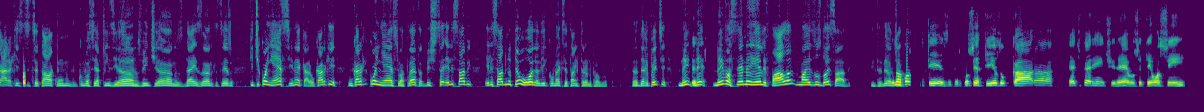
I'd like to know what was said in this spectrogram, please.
cara que você tá com, com você há 15 anos, 20 anos, 10 anos, que seja, que te conhece, né, cara? O cara que, um cara que conhece o atleta, bicho, ele sabe, ele sabe no teu olho ali como é que você tá entrando pra luta. Então, de repente, nem, nem, nem você nem ele fala, mas os dois sabem. Entendeu? Não, com certeza, cara. Com certeza o cara é diferente, né? Você tem um assim,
